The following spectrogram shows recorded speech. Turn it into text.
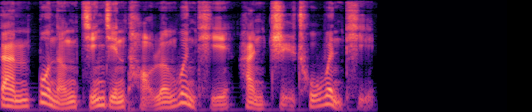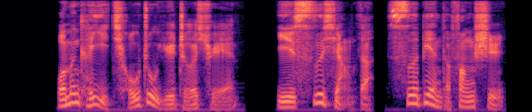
但不能仅仅讨论问题和指出问题。我们可以求助于哲学，以思想的思辨的方式，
